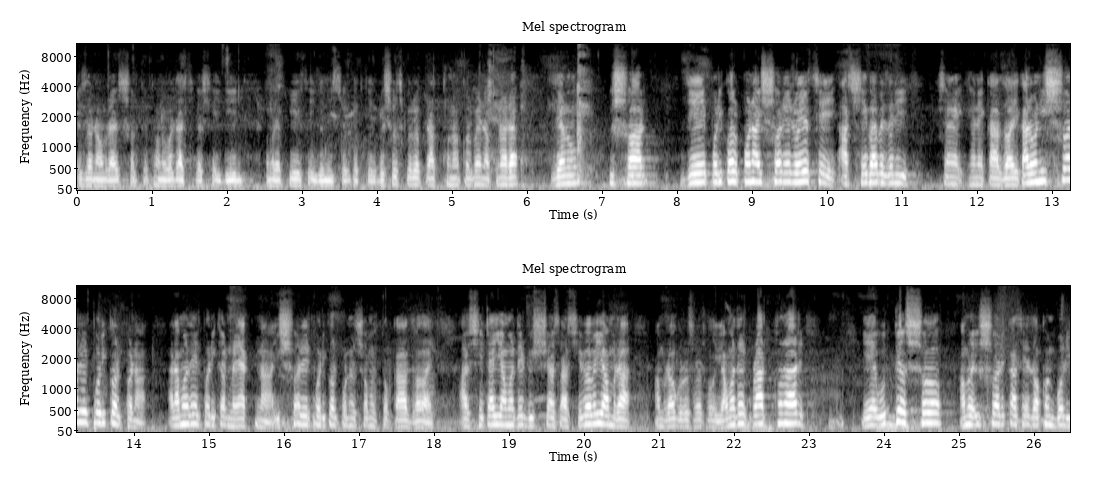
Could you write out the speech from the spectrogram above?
এই জন্য আমরা ঈশ্বরকে ধন্যবাদ আজকে সেই দিন আমরা পেয়েছি, এই জন্য ঈশ্বরকে বিশেষ করে প্রার্থনা করবেন আপনারা যেন ঈশ্বর যে পরিকল্পনা ঈশ্বরের রয়েছে আর সেভাবে যদি এখানে কাজ হয়। কারণ ঈশ্বরের পরিকল্পনা আর আমাদের পরিকল্পনা এক না। ঈশ্বরের পরিকল্পনার সমস্ত কাজ হয় আর সেটাই আমাদের বিশ্বাস আর সেভাবেই আমরা আমরা অগ্রসর হই। আমাদের প্রার্থনার এ উদ্দেশ্য আমরা ঈশ্বরের কাছে যখন বলি,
